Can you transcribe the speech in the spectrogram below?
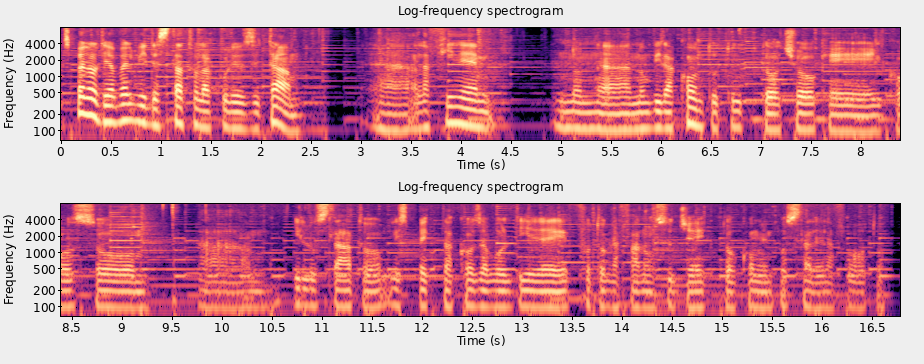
Spero di avervi destato la curiosità. Eh, alla fine non, eh, non, vi racconto tutto ciò che il corso ha illustrato rispetto a cosa vuol dire fotografare un soggetto, come impostare la foto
